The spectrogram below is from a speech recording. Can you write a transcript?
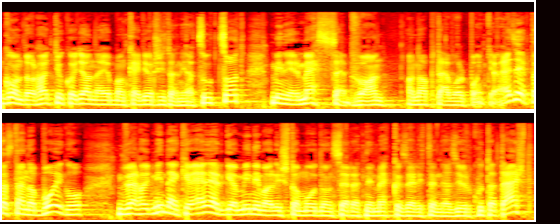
gondolhatjuk, hogy annál jobban kell gyorsítani a cuccot, minél messzebb van a naptávol pontja. Ezért aztán a bolygó, mivel hogy mindenki energia minimalista módon szeretné megközelíteni az űrkutatást,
